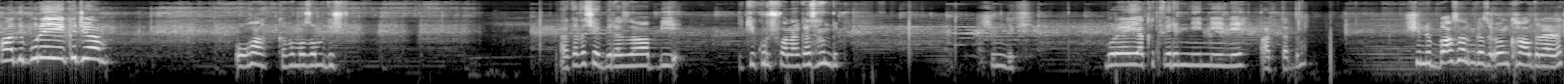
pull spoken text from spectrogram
Hadi buraya yakacağım. Oha kafama zombi düştü. Arkadaşlar biraz daha bir iki kuruş falan kazandık. Şimdiki. Buraya yakıt verimliliğini arttırdım. Şimdi basalım gazı ön kaldırarak.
